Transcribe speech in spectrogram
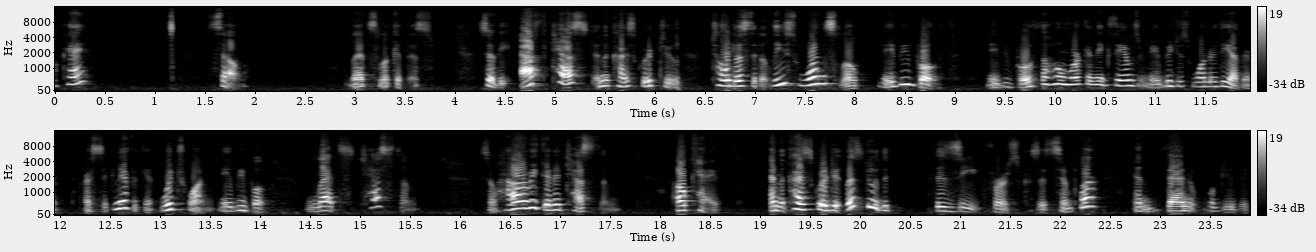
Okay? So let's look at this. So the F test and the chi-square 2 told us that at least one slope, maybe both, maybe both the homework and the exams, or maybe just one or the other, are significant. Which one? Maybe both. Let's test them. So how are we going to test them? Okay, and the chi-square, let's do the, the z first because it's simpler, and then we'll do the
